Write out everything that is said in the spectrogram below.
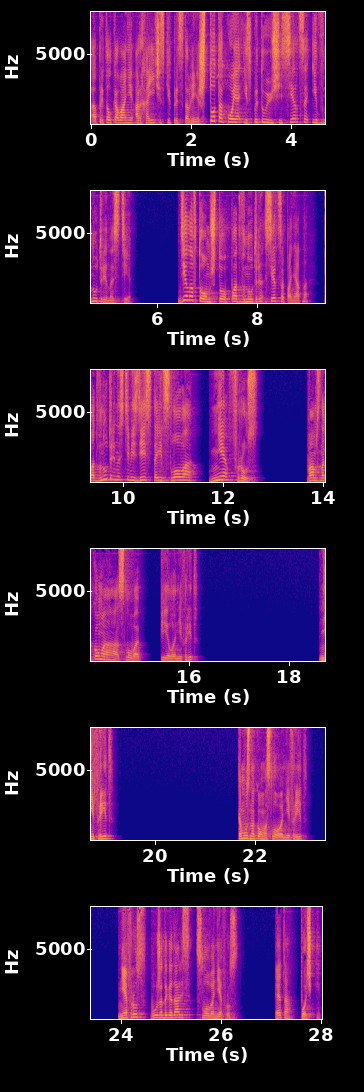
а, при толковании архаических представлений. Что такое испытующий сердце и внутренности – Дело в том, что под внутрен... сердце понятно, под внутренностями здесь стоит слово нефрус. Вам знакомо слово пиелонефрит? Нефрит. Кому знакомо слово нефрит? Нефрус, вы уже догадались, слово нефрус. Это почки.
